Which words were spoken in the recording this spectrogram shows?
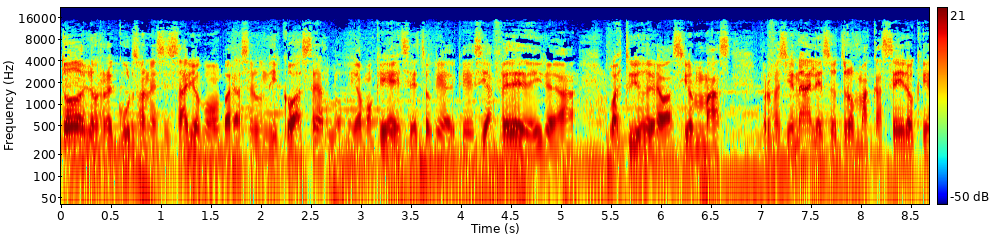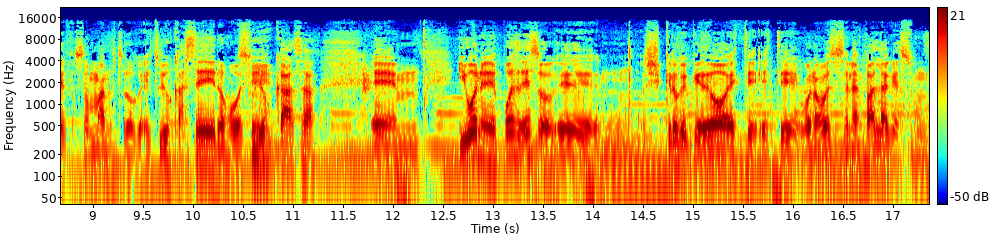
todos los recursos necesarios como para hacer un disco, hacerlo. Digamos, que es esto que, que decía Fede, de ir a, o a estudios de grabación más profesionales, otros más caseros, que son más nuestros estudios caseros o Sí. estudios casa. Eh, y bueno, y después eso, eh, creo que quedó este, este, bueno, Besos en la Espalda, que es un-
